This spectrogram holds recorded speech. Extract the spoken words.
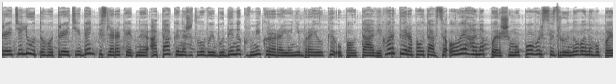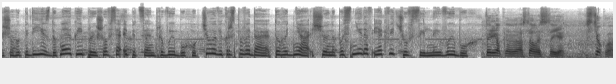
3 лютого, третій день після ракетної атаки на житловий будинок в мікрорайоні Браїлки у Полтаві. Квартира полтавця Олега на першому поверсі зруйнованого першого під'їзду, на який прийшовся епіцентр вибуху. Чоловік розповідає, того дня щойно поснідав, як відчув сильний вибух. Тарелка осталась стоять. Стекла.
